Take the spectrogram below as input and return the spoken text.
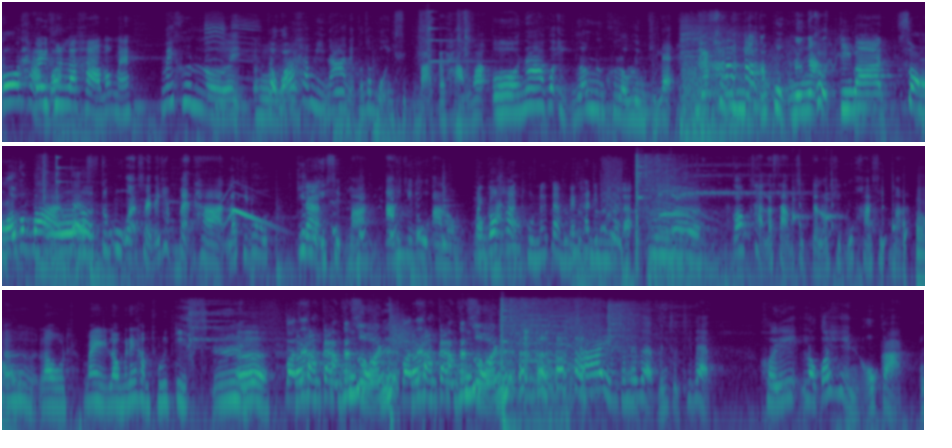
ก็ถามได้ว่าขึ้นราคาบ้างไหม ไม่ขึ้นเลย เออ แต่ว่าถ้ามีหน้าเนี่ยก็จะบวกอีก 10 บาท แต่ถามว่าเออหน้าก็อีกเรื่องหนึงคือเราลืมคิดแหละแมคคาเดเมียกระปุกนึงอะกี่บาท 200 กว่าบาทเออแต่กระปุกอะใส่ได้แค่8ถาด แล้วคิดดูกินน่ะอีก 10 บาท อะคิดดูอะลองมันก็ลองหขาดทุนตั้งแต่แมคคาเดเมียแล้วเออ ก็ถาดละ 30 แต่เราคิดลูกค้า 10 บาท เออ เราไม่ เราไม่ได้ทำธุรกิจมเออ ตอนนั้นเราทำการกุศลตอนนั้นเราทำการกุศล ใช่ก็เลยแบบเป็นจุดที่แบบ เฮ้ยเราก็เห็นโอกาสอ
